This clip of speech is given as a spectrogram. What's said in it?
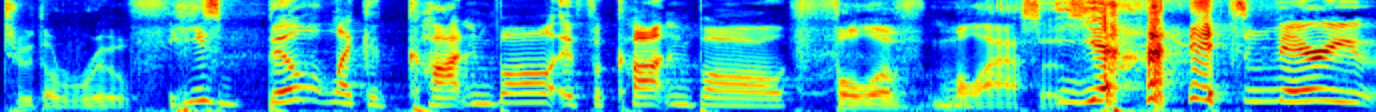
to the roof, He's built like a cotton ball. If a cotton ball full of molasses. Yeah, it's very.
